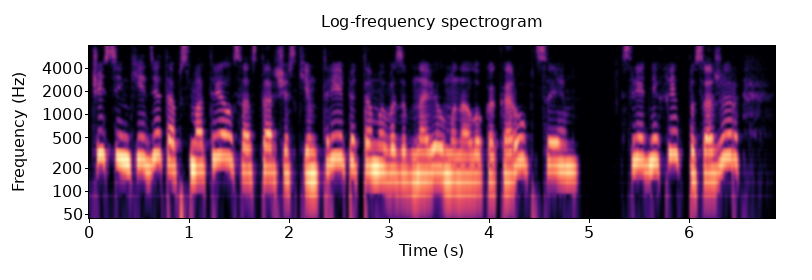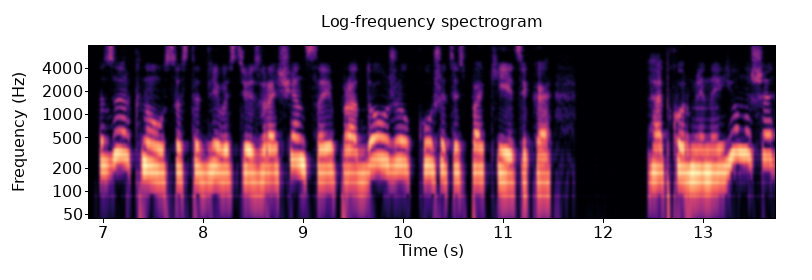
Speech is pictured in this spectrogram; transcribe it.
Чистенький дед обсмотрел со старческим трепетом и возобновил монолог о коррупции. Средних лет пассажир зыркнул со стыдливостью извращенца и продолжил кушать из пакетика – Откормленный юноша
